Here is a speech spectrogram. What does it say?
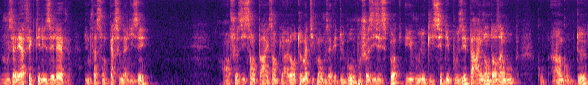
vous allez affecter les élèves d'une façon personnalisée, en choisissant par exemple, alors automatiquement vous avez deux groupes, vous choisissez Spock et vous le glissez déposer par exemple dans un groupe groupe 1, groupe 2,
